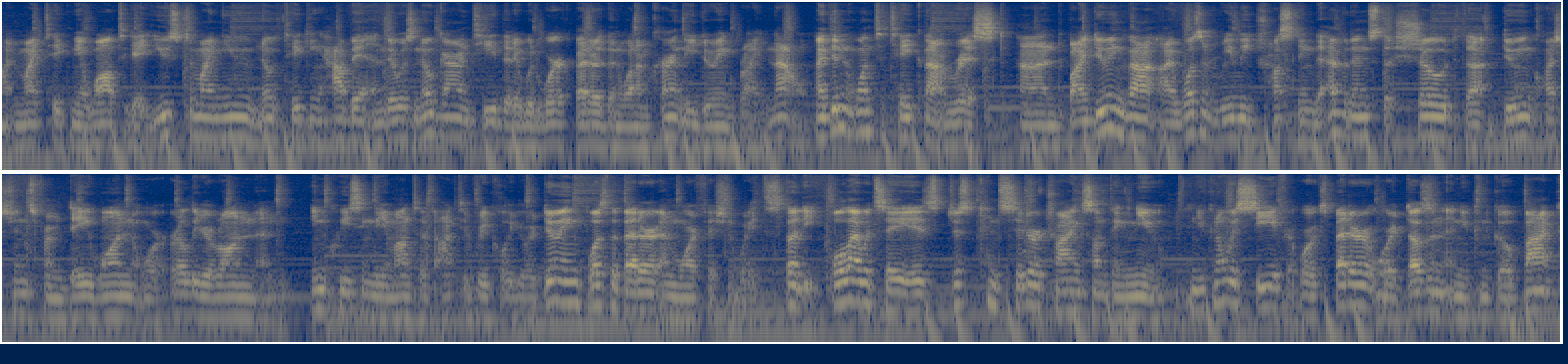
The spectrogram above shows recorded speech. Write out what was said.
It might take me a while to get used to my new note-taking habit and there was no guarantee that it would work better than what I'm currently doing right now. I didn't want to take that risk. And by doing that, I wasn't really trusting the evidence that showed that doing questions from day one or earlier on and increasing the amount of active recall you were doing was the better and more efficient way to study. All I would say is just consider trying something new. And you can always see if it works better or it doesn't and you can go back.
